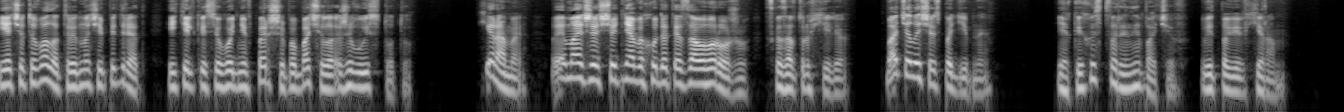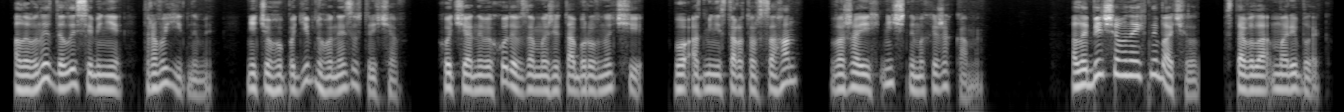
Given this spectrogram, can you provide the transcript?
Я чатувала три ночі підряд і тільки сьогодні вперше побачила живу істоту. Хіраме, ви майже щодня виходите за огорожу, сказав Трухіліо. Бачили щось подібне? Якихось тварин не бачив, відповів Хірам. Але вони здалися мені травоїдними, нічого подібного не зустрічав, хоч я не виходив за межі табору вночі, бо адміністратор Саган вважає їх нічними хижаками. Але більше вона їх не бачила, вставила Марі Блек.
